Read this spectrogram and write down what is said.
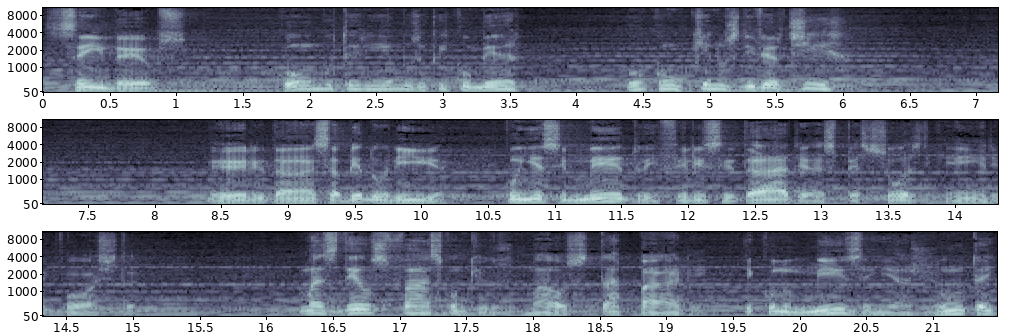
Sem Deus, como teríamos o que comer ou com o que nos divertir? Ele dá sabedoria, conhecimento e felicidade às pessoas de quem ele gosta. Mas Deus faz com que os maus trabalhem, economizem e ajuntem,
